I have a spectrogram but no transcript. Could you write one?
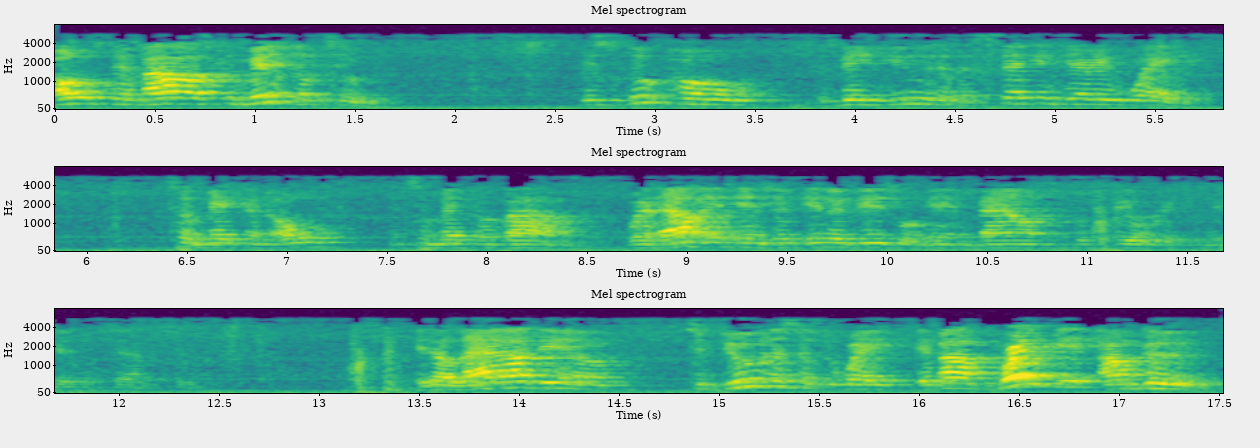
oaths and vows committed them to. This loophole is being used as a secondary way to make an oath and to make a vow without an individual being bound to fulfill what they committed themselves to. It allowed them to do it in such a way, if I break it, I'm good.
